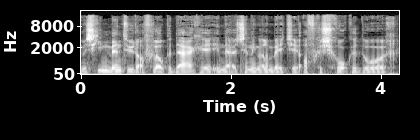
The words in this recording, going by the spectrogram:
misschien bent u de afgelopen dagen in de uitzending wel een beetje afgeschrokken door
